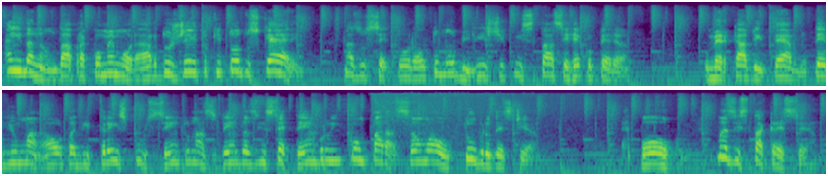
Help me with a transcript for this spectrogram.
ainda não dá para comemorar do jeito que todos querem mas o setor automobilístico está se recuperando. O mercado interno teve uma alta de 3% nas vendas em setembro em comparação a outubro deste ano. É pouco, mas está crescendo.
